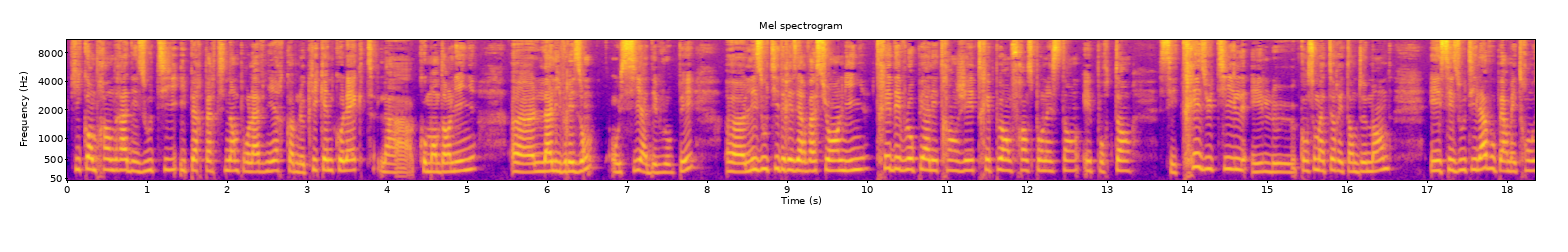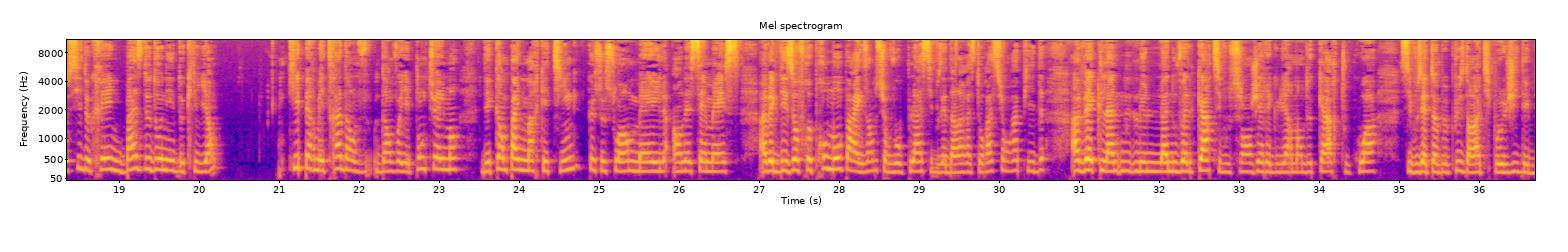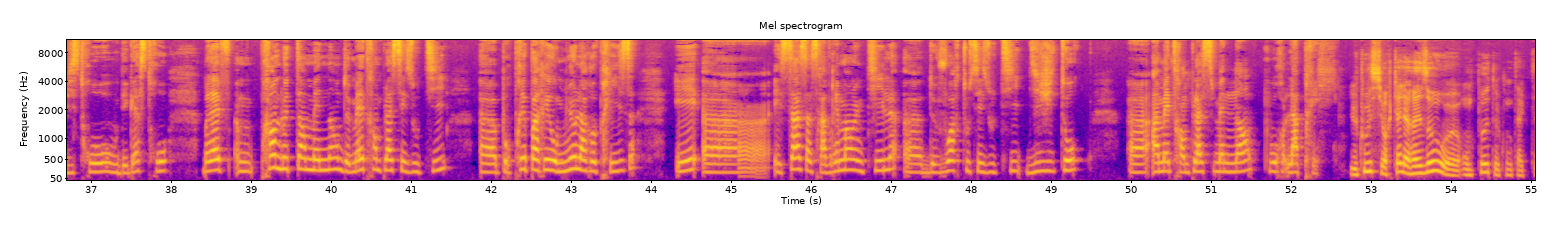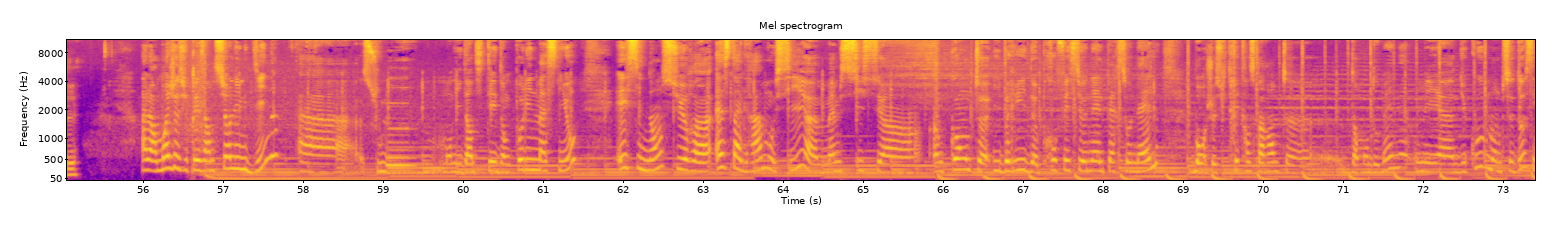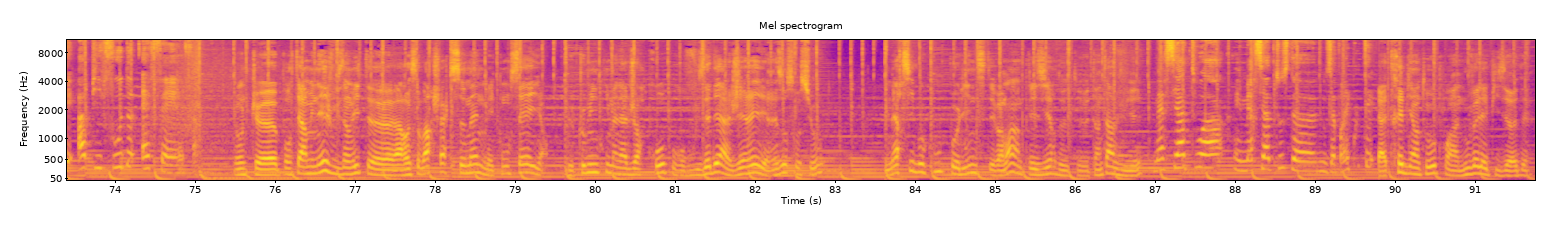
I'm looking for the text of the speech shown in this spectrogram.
qui comprendra des outils hyper pertinents pour l'avenir comme le click and collect, la commande en ligne, euh, la livraison aussi à développer, les outils de réservation en ligne, très développés à l'étranger, très peu en France pour l'instant et pourtant c'est très utile et le consommateur est en demande. Et ces outils-là vous permettront aussi de créer une base de données de clients qui permettra d'envoyer ponctuellement des campagnes marketing, que ce soit en mail, en SMS, avec des offres promo par exemple sur vos plats si vous êtes dans la restauration rapide, avec la, nouvelle carte si vous changez régulièrement de carte ou quoi, si vous êtes un peu plus dans la typologie des bistrots ou des gastros. Bref, hum, prendre le temps maintenant de mettre en place ces outils euh, pour préparer au mieux la reprise. Et, euh, et ça, ça sera vraiment utile euh, de voir tous ces outils digitaux à mettre en place maintenant pour l'après. Du coup, sur quel réseau euh, on peut te contacter? Alors moi je suis présente sur LinkedIn euh, sous le, mon identité donc Pauline Masnio et sinon sur Instagram aussi même si c'est un, un, compte hybride professionnel personnel. Bon je suis très transparente dans mon domaine mais du coup mon pseudo c'est happyfoodfr. Donc euh, pour terminer, je vous invite euh, à recevoir chaque semaine mes conseils de Community Manager Pro pour vous aider à gérer les réseaux sociaux. Merci beaucoup Pauline, c'était vraiment un plaisir de t'interviewer. Merci à toi et merci à tous de nous avoir écoutés. à très bientôt pour un nouvel épisode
